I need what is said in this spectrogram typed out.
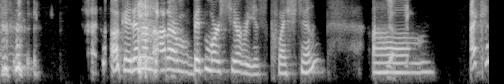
Okay, then another bit more serious question. Yeah Um, I can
